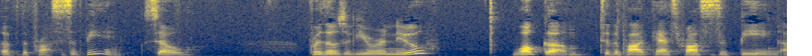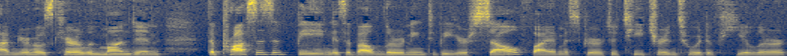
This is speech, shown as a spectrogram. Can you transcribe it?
of the process of being. So, for those of you who are new, welcome to the podcast Process of Being. I'm your host, Carolyn Munden. The process of being is about learning to be yourself. I am a spiritual teacher, intuitive healer,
